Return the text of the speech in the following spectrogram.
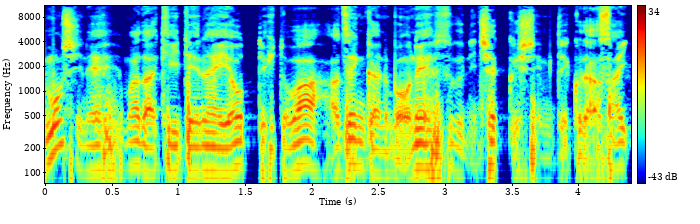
もしね、まだ聞いていないよって人は、前回の分をね、すぐにチェックしてみてください。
